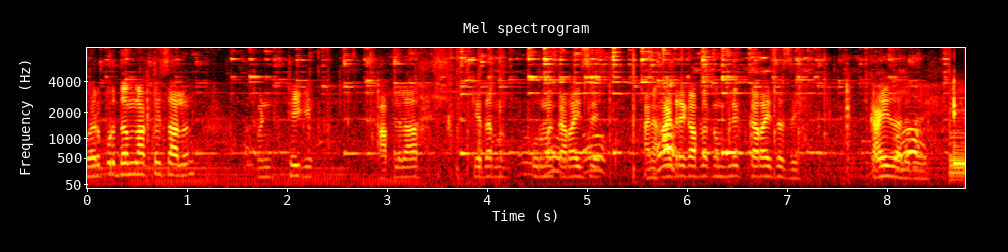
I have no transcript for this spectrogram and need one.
भरपूर दम लागतोय चालून. पण ठीक आहे. आपल्याला केदारनाथ पूर्ण करायचं आहे आणि हा ट्रेक आपला कंप्लीट करायचाच आहे. काही झालं तरी.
